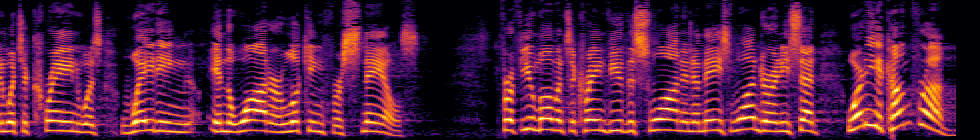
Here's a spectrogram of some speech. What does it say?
in which a crane was waiting in the water looking for snails. For a few moments, the crane viewed the swan in amazed wonder, and he said, Where do you come from?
